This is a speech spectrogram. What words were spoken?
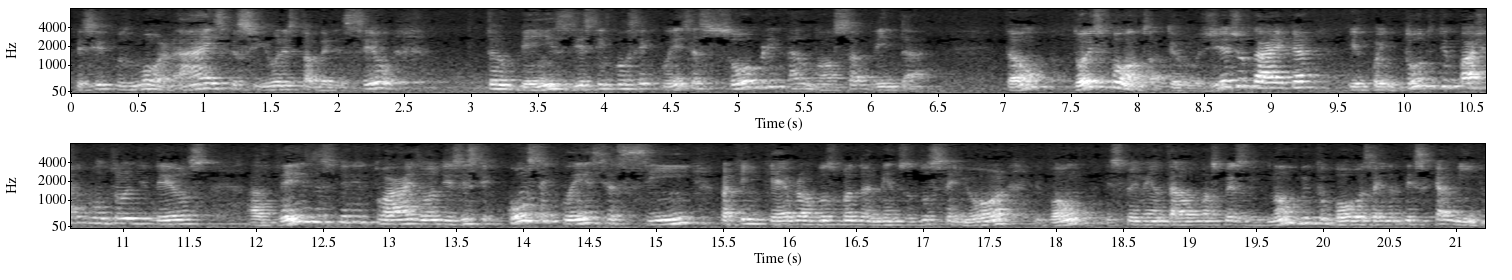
princípios morais que o Senhor estabeleceu, também existem consequências sobre a nossa vida. Então, dois pontos: a teologia judaica, que põe tudo debaixo do controle de Deus, as leis espirituais, onde existem consequências, sim, para quem quebra alguns mandamentos do Senhor e vão experimentar algumas coisas não muito boas ainda nesse caminho.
